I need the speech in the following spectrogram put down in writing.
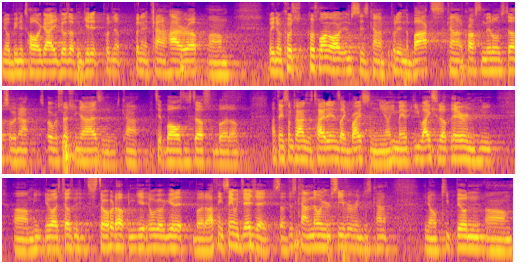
you know, being a taller guy, he goes up and get it, putting it, putting it kind of higher up. Um, but you know, Coach Coach Longo our emphasis kind of put it in the box, kind of across the middle and stuff, so we're not overstretching guys and kind of tip balls and stuff. But um, I think sometimes the tight ends like Bryson, you know, he may he likes it up there and he. Um, he, he, always tells me to just throw it up and get, he'll go get it. But uh, I think same with JJ. So just kind of knowing your receiver and just kind of, you know, keep building um,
